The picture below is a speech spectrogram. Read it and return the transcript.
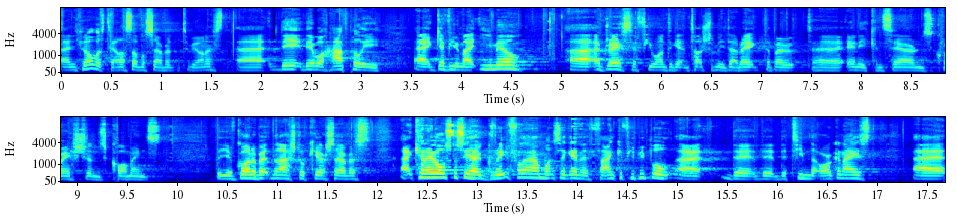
and you can always tell a civil servant, to be honest, uh, they, they will happily give you my email address if you want to get in touch with me direct about any concerns, questions, comments that you've got about the National Care Service. Uh, can I also say how grateful I am once again and thank a few people, uh, the, the, the team that organised uh,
